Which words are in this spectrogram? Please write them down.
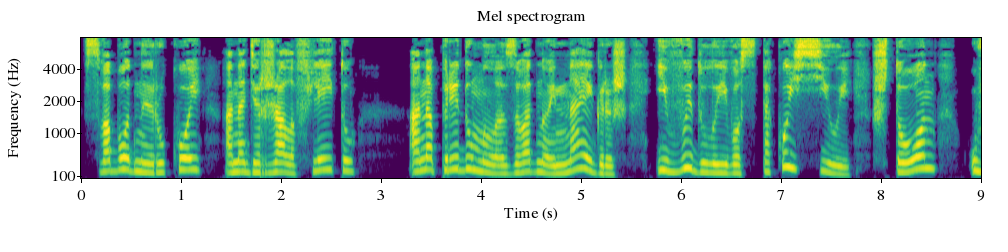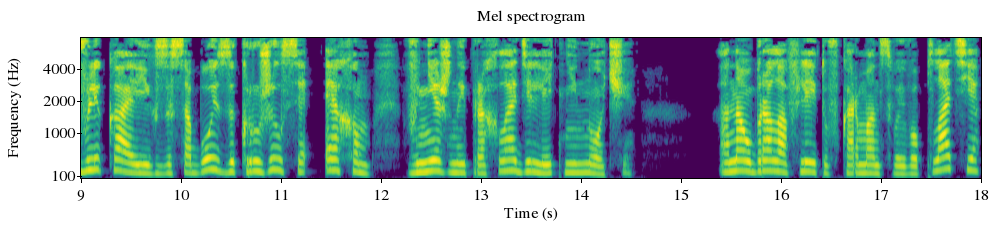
Свободной рукой она держала флейту, она придумала заводной наигрыш и выдула его с такой силой, что он, увлекая их за собой, закружился эхом в нежной прохладе летней ночи. Она убрала флейту в карман своего платья,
